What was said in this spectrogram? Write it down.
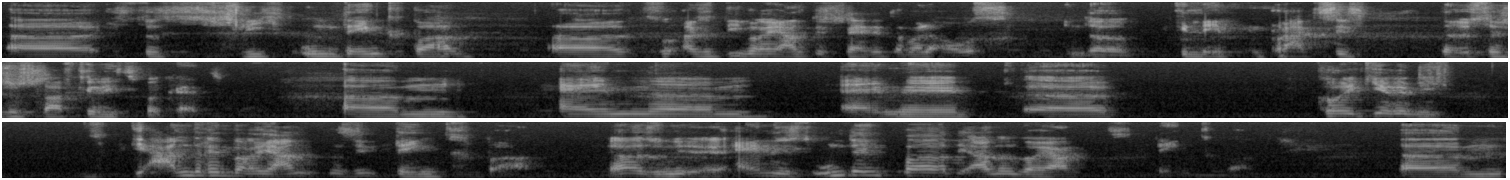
äh, ist das schlicht undenkbar. Äh, so, also die Variante scheidet einmal aus in der gelebten Praxis der österreichischen Strafgerichtsbarkeit. Ähm, ein, ähm, eine, äh, korrigiere mich, die anderen Varianten sind denkbar. Ja, also eine ist undenkbar, die anderen Varianten sind denkbar. Ähm,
